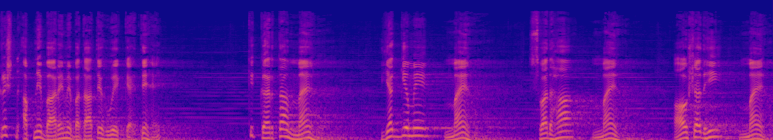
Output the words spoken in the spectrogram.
कृष्ण अपने बारे में बताते हुए कहते हैं कि कर्ता मैं हूँ, यज्ञ में मैं हूँ, स्वधा मैं हूँ, औषधि मैं हूँ,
